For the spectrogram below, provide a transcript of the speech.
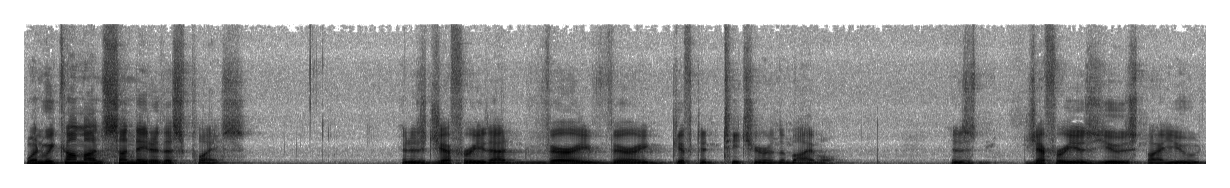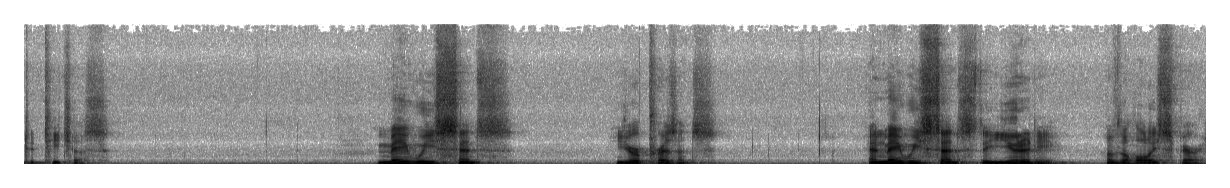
When we come on Sunday to this place, and as Jeffrey, that very, very gifted teacher of the Bible, as Jeffrey is used by you to teach us, may we sense your presence. And may we sense the unity of the Holy Spirit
